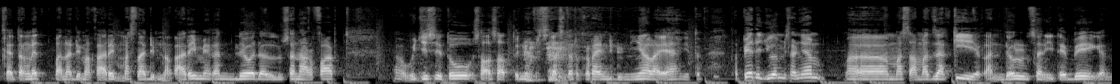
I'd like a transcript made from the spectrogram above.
kayak ngeliat Pak Nadiem Makarim, Mas Nadiem Makarim ya kan, beliau adalah lulusan Harvard, eh, which is itu salah satu universitas terkeren di dunia lah ya gitu. Tapi ada juga misalnya eh, Mas Ahmad Zaki ya kan, dia lulusan ITB kan,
